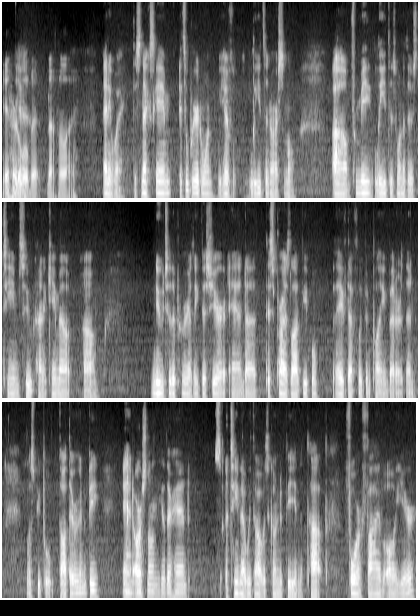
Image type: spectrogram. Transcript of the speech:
it hurt a little bit. Not gonna lie. Anyway, this next game, it's a weird one. We have Leeds and Arsenal. Um, for me, Leeds is one of those teams who kind of came out um, new to the Premier League this year, and uh, they surprised a lot of people. They've definitely been playing better than most people thought they were going to be. And Arsenal, on the other hand, a team that we thought was going to be in the top four or five all year,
